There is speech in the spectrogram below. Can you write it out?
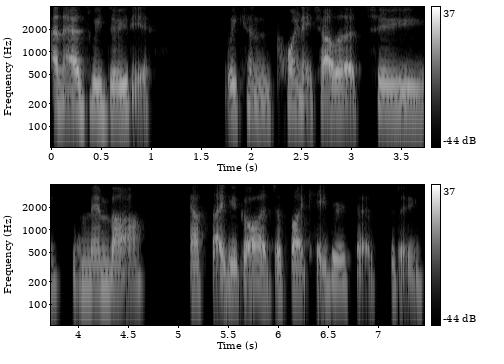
And as we do this, we can point each other to remember our Savior God, just like Hebrews says to do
